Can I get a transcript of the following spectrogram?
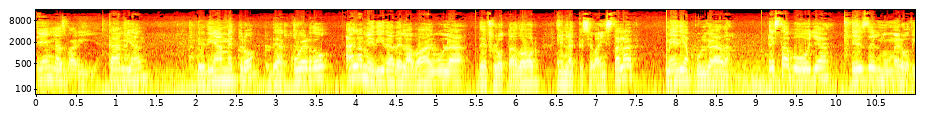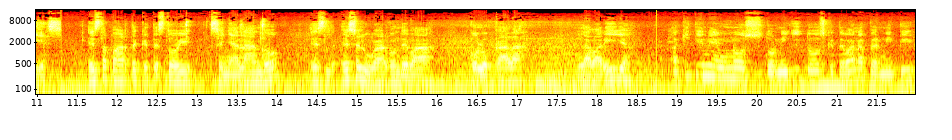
en las varillas. Cambian de diámetro de acuerdo a la medida de la válvula de flotador en la que se va a instalar. Media pulgada. Esta boya es del número 10. Esta parte que te estoy señalando es, es el lugar donde va colocada la varilla. Aquí tiene unos tornillitos que te van a permitir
